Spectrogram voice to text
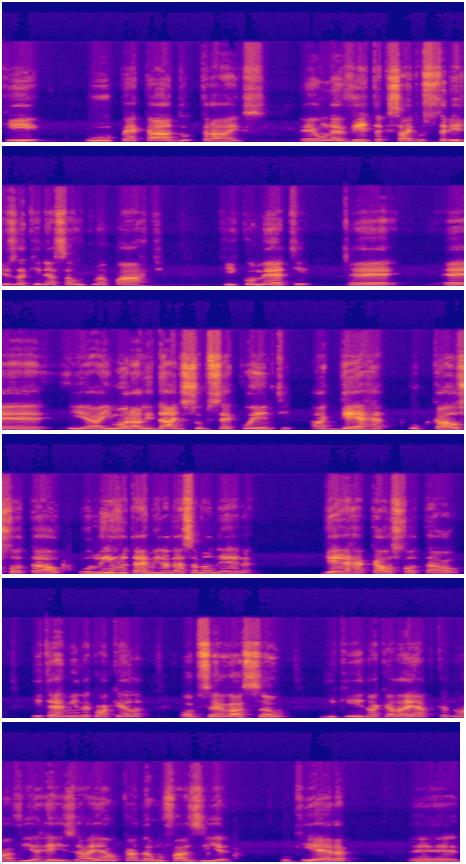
que o pecado traz é um levita que sai dos trilhos aqui nessa última parte, que comete é, é, e a imoralidade subsequente, a guerra, o caos total. O livro termina dessa maneira: guerra, caos total, e termina com aquela observação de que naquela época não havia rei Israel, cada um fazia o que era é,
